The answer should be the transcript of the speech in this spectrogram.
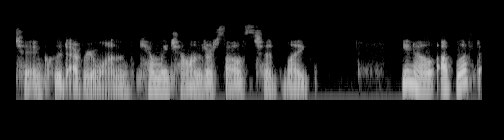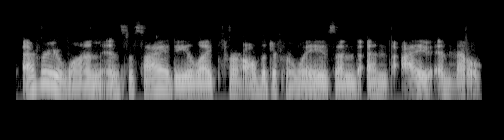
to include everyone? Can we challenge ourselves to like you know uplift everyone in society like for all the different ways? And and i am no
